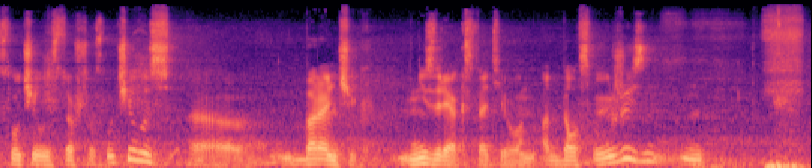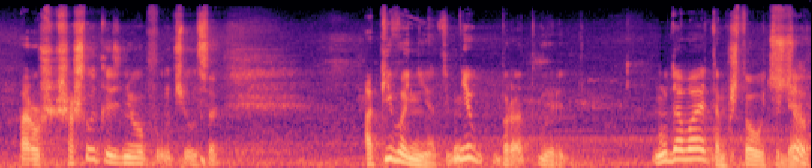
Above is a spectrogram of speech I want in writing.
случилось то, что случилось. Э, Баранчик, не зря, кстати, он отдал свою жизнь. Хороший шашлык из него получился. А пива нет. И мне брат говорит, ну давай там, что у тебя? Все,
